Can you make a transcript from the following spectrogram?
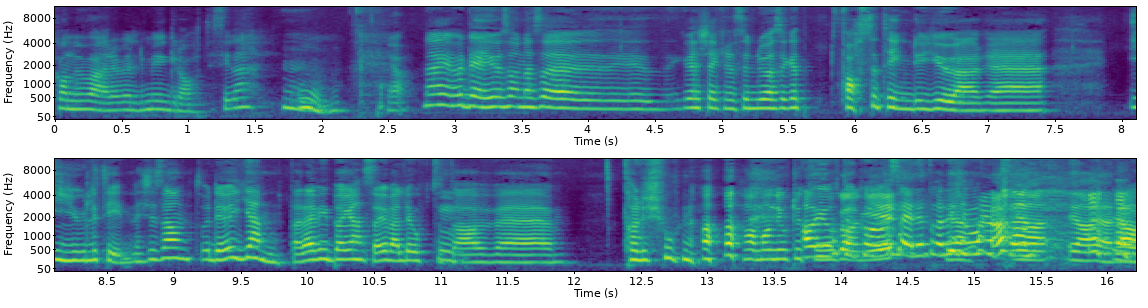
Kan jo være veldig mye gratis i det. Nei, og det er jo sånn, altså jeg vet ikke, Kristin, Du har sikkert faste ting du gjør eh, i juletiden. ikke sant? Og det å gjenta det. Vi bergensere er jo veldig opptatt av eh, tradisjoner. Har man gjort det Har to gjort det, ganger? er det en tradisjon. Ja, sant? ja, ja, det er det. Ja,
